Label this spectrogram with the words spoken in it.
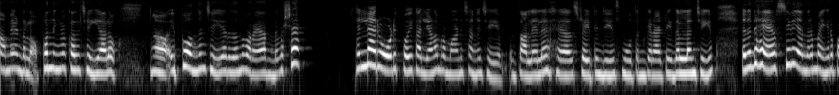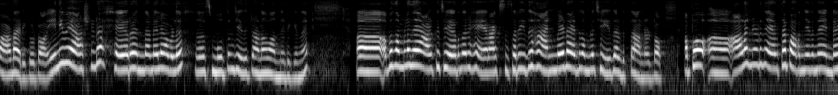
സമയമുണ്ടല്ലോ. അപ്പം നിങ്ങൾക്കത് ചെയ്യാലോ? ഇപ്പോൾ ഒന്നും ചെയ്യരുതെന്ന് പറയാറുണ്ട്. പക്ഷേ എല്ലാവരും ഓടിപ്പോയി കല്യാണം പ്രമാണിച്ച് അങ്ങ് ചെയ്യും. തലയിൽ ഹെയർ സ്ട്രെയിറ്റൻ ചെയ്യും സ്മൂത്ത് ആൻഡ് കെരാട്ടി ഇതെല്ലാം ചെയ്യും. എന്നിട്ട് ഹെയർ സ്റ്റൈൽ ചെയ്യാൻ നേരം ഭയങ്കര പാടായിരിക്കും കേട്ടോ. എനിവേ ആഷിയുടെ ഹെയർ എന്താണേലും അവൾ സ്മൂത്തും ചെയ്തിട്ടാണ് വന്നിരിക്കുന്നത് അപ്പോൾ നമ്മളത് ആൾക്ക് ചേർന്ന ഒരു ഹെയർ ആക്സസറി ഇത് ഹാൻഡ് മെയ്ഡ് ആയിട്ട് നമ്മൾ ചെയ്തെടുത്താണ് കേട്ടോ അപ്പോൾ ആൾ എന്നോട് നേരത്തെ പറഞ്ഞിരുന്നത് എന്റെ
